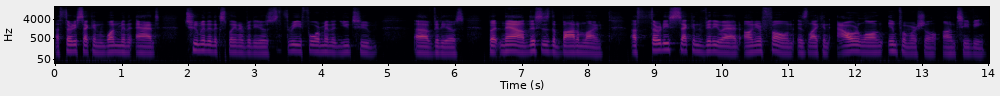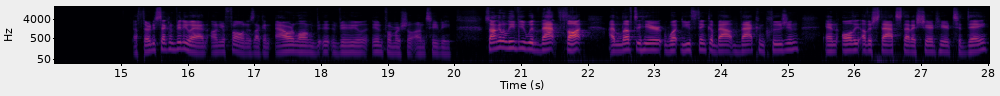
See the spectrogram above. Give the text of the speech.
a 30 second, one minute ad, two minute explainer videos, three, four minute YouTube uh, videos. But now this is the bottom line a 30 second video ad on your phone is like an hour long infomercial on TV. A 30 second video ad on your phone is like an hour long video infomercial on TV. So I'm going to leave you with that thought. I'd love to hear what you think about that conclusion and all the other stats that I shared here today.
